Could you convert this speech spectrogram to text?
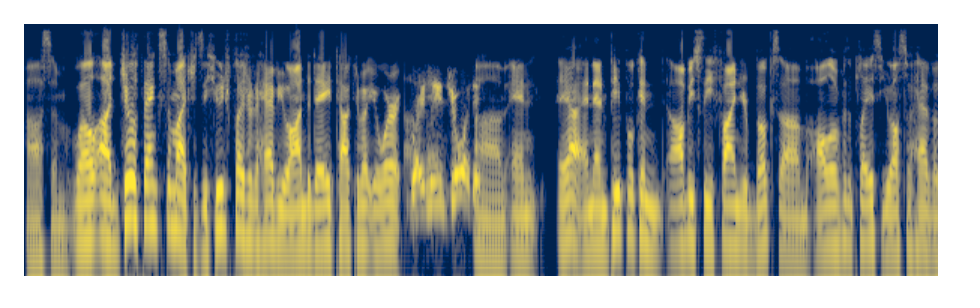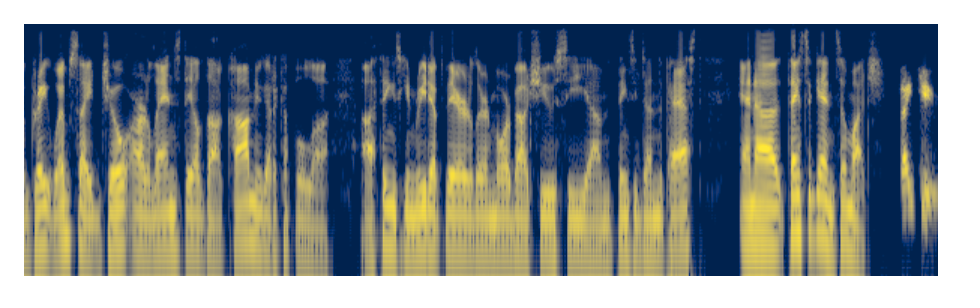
Awesome. Well, uh, Joe, thanks so much. It's a huge pleasure to have you on today talking about your work. Greatly enjoyed it. Um, and yeah, and then people can obviously find your books um, all over the place. You also have a great website, joerlansdale.com. You've got a couple uh, uh, things you can read up there to learn more about you, see um, things you've done in the past. And uh, thanks again so much. Thank you.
